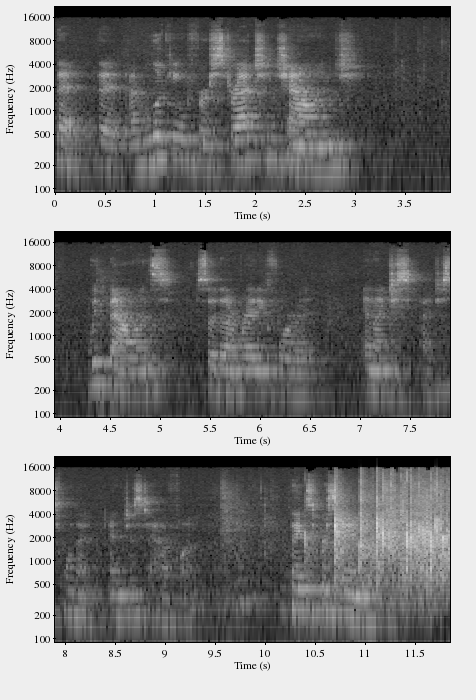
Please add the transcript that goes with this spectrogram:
That, that I'm looking for stretch and challenge with balance so that I'm ready for it. And I just, I just want to, and just to have fun. Thanks for me.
